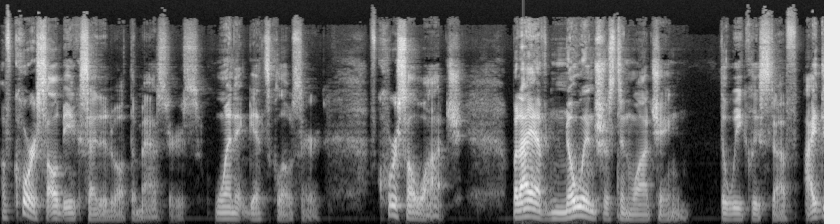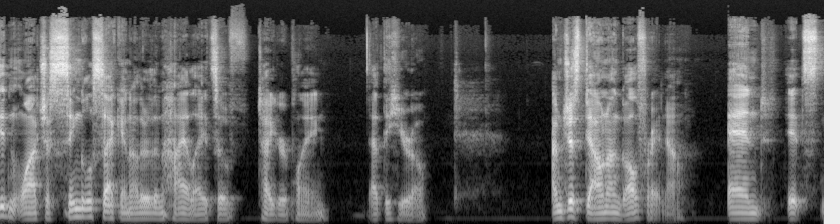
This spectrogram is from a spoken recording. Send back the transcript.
of course i'll be excited about the masters when it gets closer. Of course i'll watch but i have no interest in watching the weekly stuff. I didn't watch a single second other than highlights of tiger playing at the hero. I'm just down on golf right now and it's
